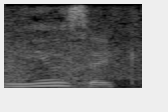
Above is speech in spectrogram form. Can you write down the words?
music.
